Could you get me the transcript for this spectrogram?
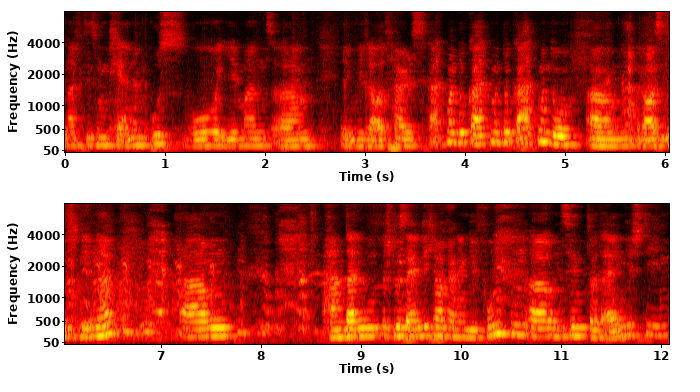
nach diesem kleinen Bus, wo jemand ähm, irgendwie lauthals Gatmandu, Gatmandu, Gatmandu ähm, rausgeschrien hat. Ähm, haben dann schlussendlich auch einen gefunden äh, und sind dort eingestiegen.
